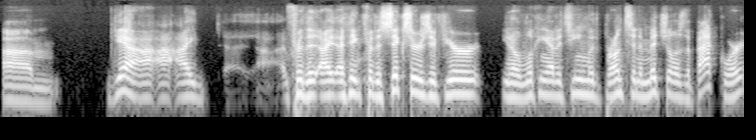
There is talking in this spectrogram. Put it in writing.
um, yeah, I, I for the I, I think for the Sixers, if you're you know looking at a team with Brunson and Mitchell as the backcourt,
